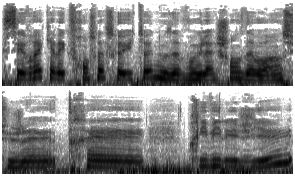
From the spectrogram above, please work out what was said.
C'est vrai qu'avec François Skeuten, nous avons eu la chance d'avoir un sujet très privilégié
